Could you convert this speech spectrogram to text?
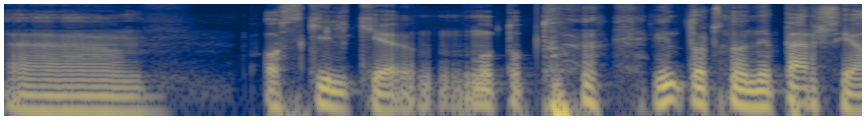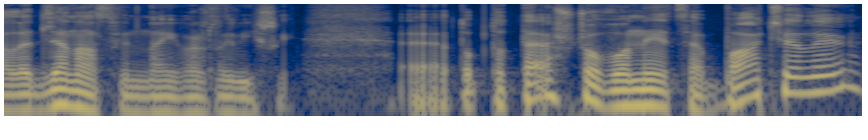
е, оскільки, ну тобто, він точно не перший, але для нас він найважливіший. Тобто, те, що вони це бачили,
